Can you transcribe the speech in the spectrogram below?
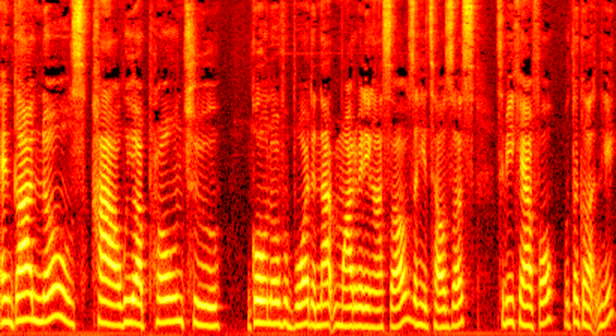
And God knows how we are prone to going overboard and not moderating ourselves. And He tells us to be careful with the gluttony.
